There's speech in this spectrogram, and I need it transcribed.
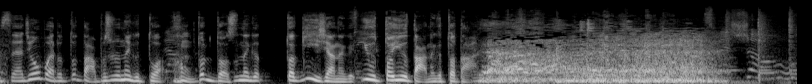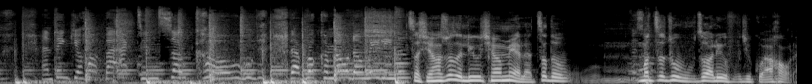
三角板的毒打不是那个毒，很多的毒是那个毒一下那个又毒又打那个毒打。这想说是刘强灭了，这都没资助五脏六腑就管好了。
